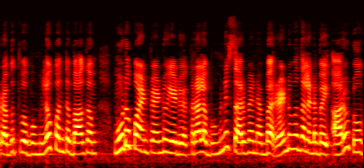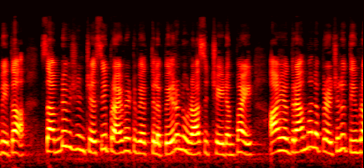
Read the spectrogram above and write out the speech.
ప్రభుత్వ భూమిలో కొంత భాగం మూడు పాయింట్ రెండు ఏడు ఎకరాల భూమిని సర్వే నెంబర్ రెండు వందల ఎనభై ఆరు టూబీగా సబ్ డివిజన్ చేసి ప్రైవేటు వ్యక్తుల పేరును రాసి చేయడంపై ఆయా గ్రామాల ప్రజలు తీవ్ర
